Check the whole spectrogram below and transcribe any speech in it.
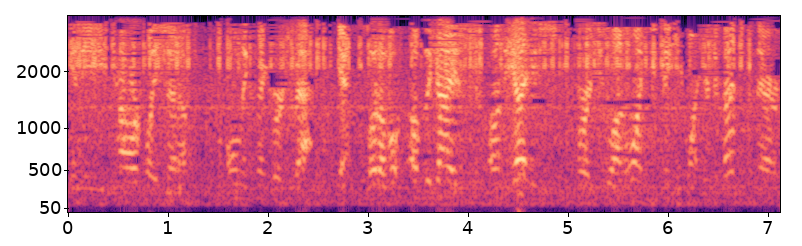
in the power play setup, only Klingberg's back. Yeah. But of, of the guys on the ice for a two-on-one, you think you want your defenseman there.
